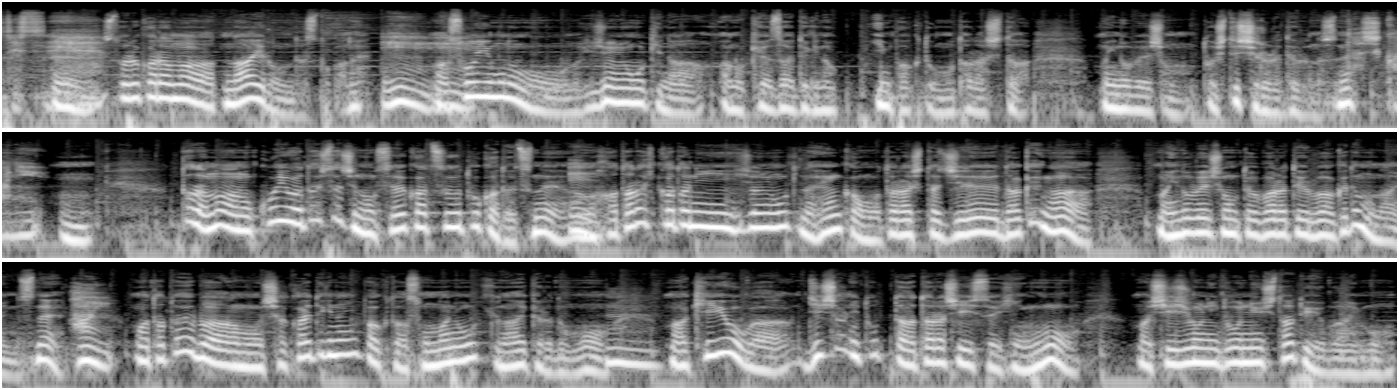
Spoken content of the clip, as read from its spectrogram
うですね、えー、それからまあナイロンですとかね、えー、まあ、そういうものも非常に大きなあの経済的なインパクトをもたらしたイノベーションとして知られてるんですね。確かに、うんただまああのこういう私たちの生活とかですね、あの働き方に非常に大きな変化をもたらした事例だけが、まあ、イノベーションと呼ばれているわけでもないんですね。はい、まあ、例えばあの社会的なインパクトはそんなに大きくないけれども、うん、まあ、企業が自社にとって新しい製品を、まあ、市場に導入したという場合も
